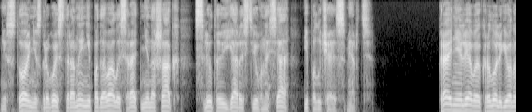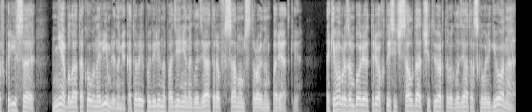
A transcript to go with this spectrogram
Ни с той, ни с другой стороны не подавалась рать ни на шаг, с лютою яростью внося и получая смерть. Крайнее левое крыло легионов Криса не было атаковано римлянами, которые повели нападение на гладиаторов в самом стройном порядке. Таким образом, более трех тысяч солдат 4-го гладиаторского легиона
